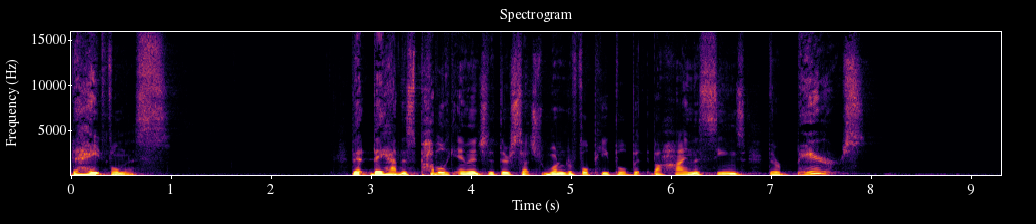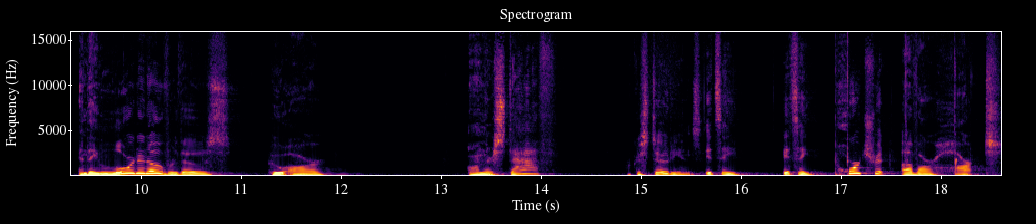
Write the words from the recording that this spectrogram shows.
the hatefulness. That they have this public image that they're such wonderful people, but behind the scenes, they're bears and they lord it over those who are on their staff or custodians. It's a, it's a portrait of our heart,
